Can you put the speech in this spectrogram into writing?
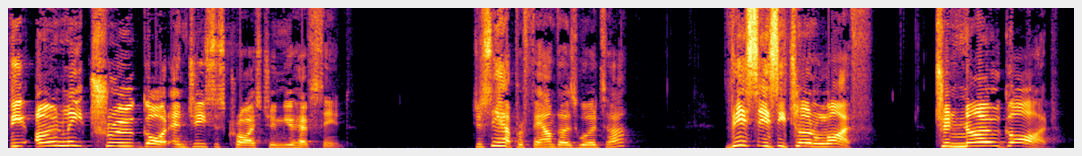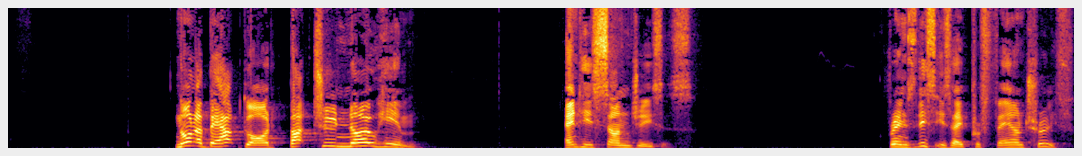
The only true God and Jesus Christ whom you have sent. Do you see how profound those words are? This is eternal life. To know God not about God, but to know Him and His Son Jesus. Friends, this is a profound truth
